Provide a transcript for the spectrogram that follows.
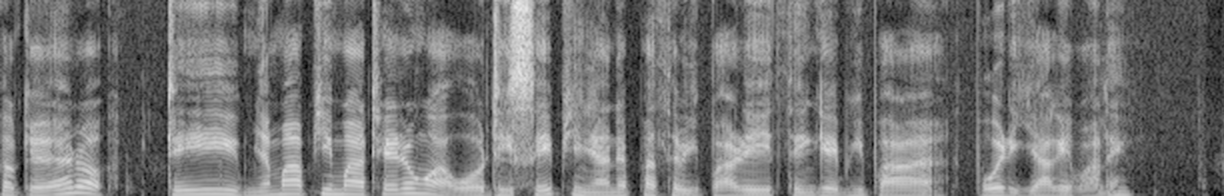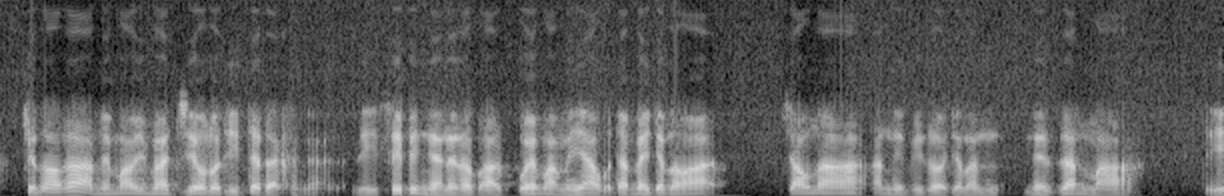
ဟုတ်ကဲ့အဲ့တော့ဒီမြန်မာပြည်မှာထဲတော့ကရောဒီစေးပညာနဲ့ပတ်သက်ပြီးဘာတွေသင်ခဲ့ပြီးဘာပွဲတွေရခဲ့ပါလဲကျွန်တော်ကမြန်မာပြည်မှာ geology တက်တာခင်ဗျဒီစေပညာနဲ့တော့ဘာပွဲမှမရဘူးဒါပေမဲ့ကျွန်တော်ကကျောင်းသားအနေပြီးတော့ကျွန်တော်နေဆက်မှာဒီ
